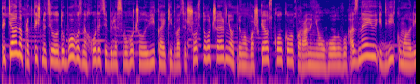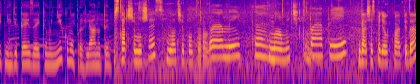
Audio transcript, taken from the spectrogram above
Тетяна практично цілодобово знаходиться біля свого чоловіка, який 26 червня отримав важке осколкове поранення у голову, а з нею і двійко малолітніх дітей, за якими нікому приглянути. Старшему 6, младшей полтора. Мамика, Мамочка. папі, Да, сейчас пойдем к папе, да?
